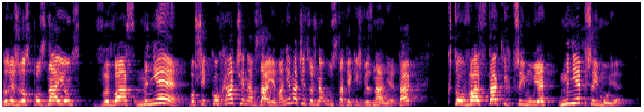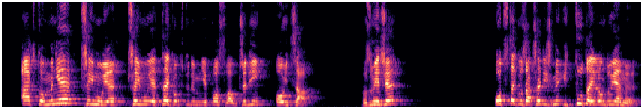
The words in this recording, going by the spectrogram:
rozumiesz, rozpoznając w was mnie, bo się kochacie nawzajem, a nie macie coś na ustach, jakieś wyznanie, tak? Kto was takich przyjmuje, mnie przyjmuje. A kto mnie przyjmuje, przyjmuje tego, który mnie posłał, czyli Ojca. Rozumiecie? Od tego zaczęliśmy i tutaj lądujemy.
